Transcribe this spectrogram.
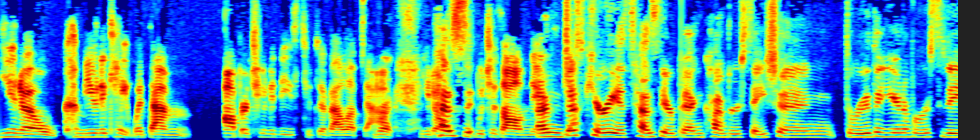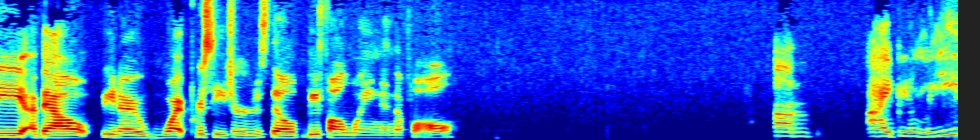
you know, communicate with them opportunities to develop that right. you know has, which is all new. I'm yeah. just curious has there been conversation through the university about you know what procedures they'll be following in the fall? Um i believe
